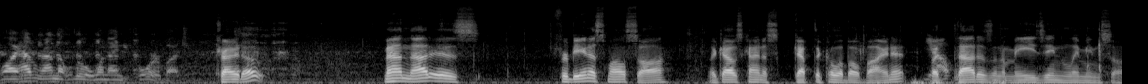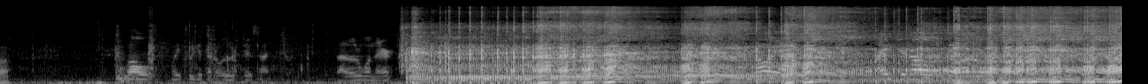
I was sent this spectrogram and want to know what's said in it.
Well, I haven't ran that little 194, but Try it out. Man, that is for being a small saw. Like I was kind of skeptical about buying it, Yeah. but that is an amazing limbing saw. well, wait till we get that other fix on that other one there. Oh yeah, I should know what the other one.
